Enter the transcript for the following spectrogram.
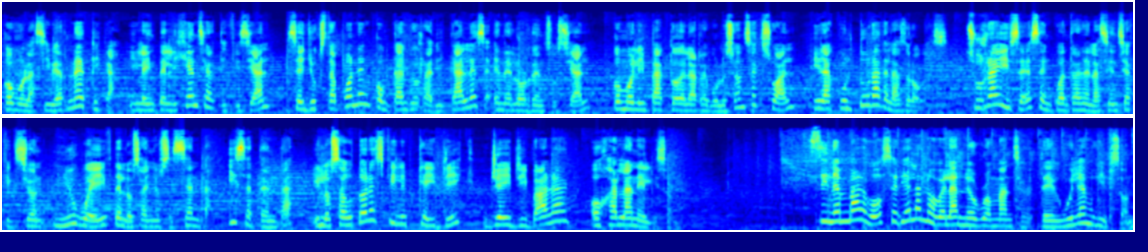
como la cibernética y la inteligencia artificial se yuxtaponen con cambios radicales en el orden social, como el impacto de la revolución sexual y la cultura de las drogas. Sus raíces se encuentran en la ciencia ficción New Wave de los años 60 y 70 y los autores Philip K. Dick, J.G. Ballard o Harlan Ellison. Sin embargo, sería la novela Neuromancer de William Gibson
